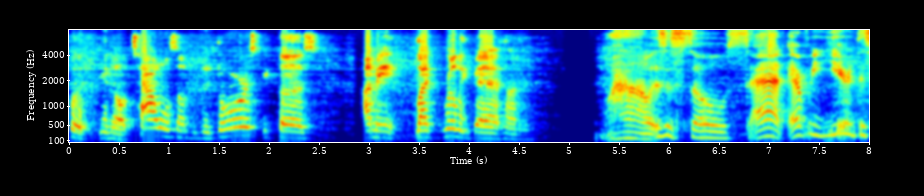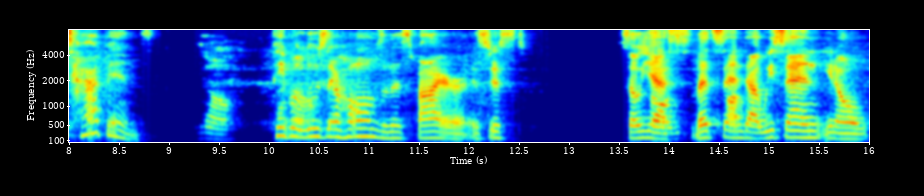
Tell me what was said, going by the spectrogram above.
put, you know, towels under the doors because I mean, like really bad, honey. Wow, this is so sad. Every year this happens. No. People lose their homes in this fire. It's just so yes, let's uh send out we send, you know,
